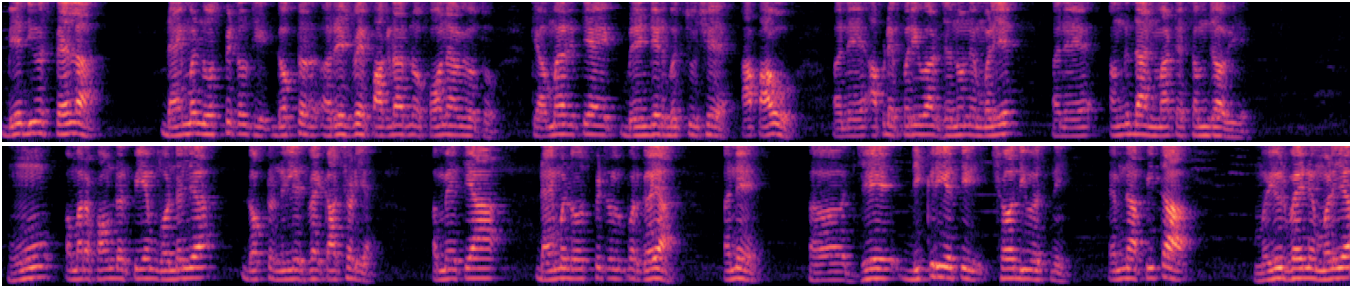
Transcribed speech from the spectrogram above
બે દિવસ પહેલાં ડાયમંડ હોસ્પિટલથી ડૉક્ટર હરેશભાઈ પાગડારનો ફોન આવ્યો હતો કે અમારે ત્યાં એક બ્રેન્ડેડ બચ્ચું છે, આપ આવો અને આપણે પરિવારજનોને મળીએ અને અંગદાન માટે સમજાવીએ. હું અમારા founder PM Gondaliya, doctor Nileshbhai Kachhadiya, અમે ત્યાં ડાયમંડ હોસ્પિટલ ઉપર ગયા અને જે દીકરી હતી છ દિવસની, એમના પિતા મયુરભાઈને મળ્યા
